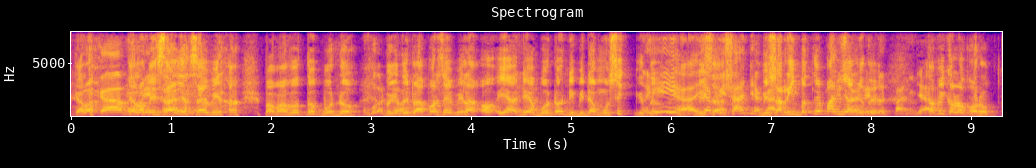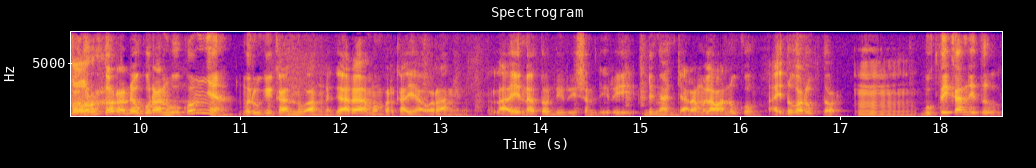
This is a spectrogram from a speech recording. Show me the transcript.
Kalau Kamu kalau misalnya saya bilang Pak Mahfud tuh bodoh, Bodoh. begitu dilapor saya bilang, oh iya dia bodoh di bidang musik gitu. Iya, iya, bisa aja kan. Bisa ribetnya panjang Bisa gitu. ya. ribet panjang. Tapi kalau koruptor, Koruptor ada ukuran hukumnya, merugikan uang negara, memperkaya orang lain atau diri sendiri dengan cara melawan hukum. Nah, itu koruptor. hmm, Buktikan itu.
